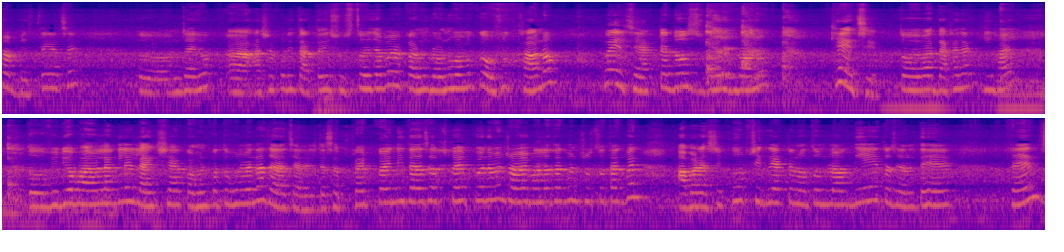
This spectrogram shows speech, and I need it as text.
সব বেঁচতে গেছে। তো যাই হোক আশা করি তাড়াতাড়ি সুস্থ হয়ে যাবে। কারণ রণুবাবুকে ওষুধ খাওয়ানো হয়েছে, একটা ডোজ রণু খেয়েছে। তো এবার দেখা যাক কী হয়। তো ভিডিও ভালো লাগলে লাইক শেয়ার কমেন্ট করতে ভুলবে না। যারা চ্যানেলটা সাবস্ক্রাইব করেনি, তারা সাবস্ক্রাইব করে নেবেন। সবাই ভালো থাকবেন, সুস্থ থাকবেন। আবার আসি খুব শীঘ্রই একটা নতুন ব্লগ নিয়ে। তো চ্যানেলতে ফ্রেন্ডস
